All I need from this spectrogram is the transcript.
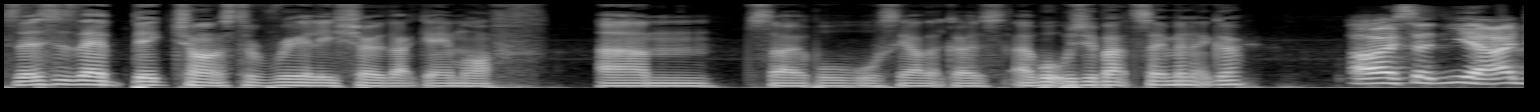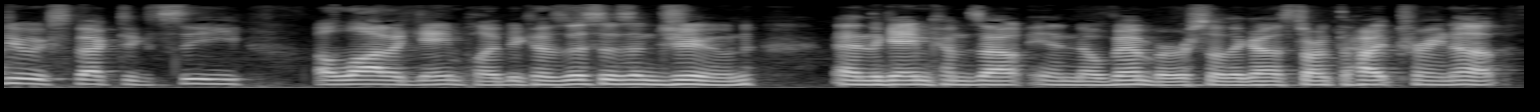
so this is their big chance to really show that game off. Um, so we'll we'll see how that goes. Uh, what was you about to say a minute ago? I said yeah, I do expect to see a lot of gameplay because this is in June and the game comes out in November, so they got to start the hype train up.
